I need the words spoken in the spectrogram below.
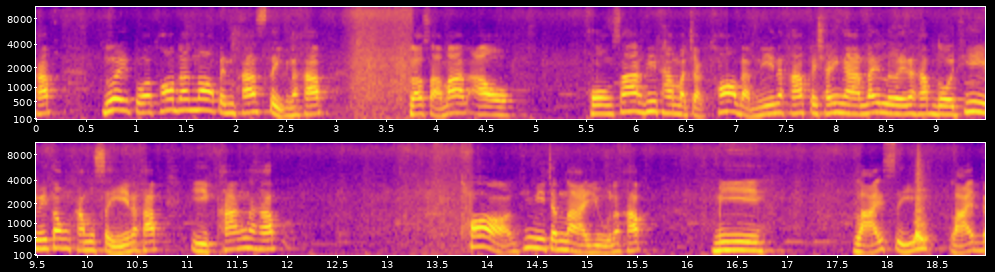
ครับ ด้วยตัวท่อด้านนอกเป็นพลาสติกนะครับ เราสามารถเอาโครงสร้างที่ทำมาจากท่อแบบนี้นะครับ ไปใช้งานได้เลยนะครับ โดยที่ไม่ต้องทำสีนะครับ อีกทั้งนะครับ ท่อที่มีจำหน่ายอยู่นะครับ มีหลายสีหลายแบ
